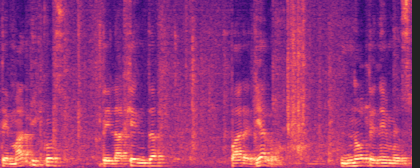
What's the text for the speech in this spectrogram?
temáticos de la agenda para el diálogo. No tenemos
